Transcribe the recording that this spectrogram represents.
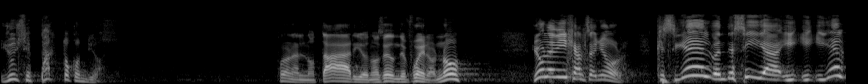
yo hice pacto con Dios fueron al notario, no sé dónde fueron, ¿no? Yo le dije al Señor que si Él bendecía y, Él,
